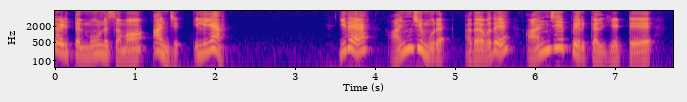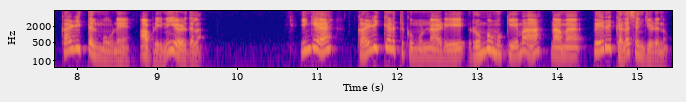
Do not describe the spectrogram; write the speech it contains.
கழித்தல் மூணு சமம் அஞ்சு இல்லையா? இதை அஞ்சு முறை அதாவது அஞ்சு பெருக்கல் எட்டு கழித்தல் மூணு அப்படின்னு எழுதலாம். இங்கே கழிக்கிறதுக்கு முன்னாடி ரொம்ப முக்கியமாக நாம் பெருக்கலை செஞ்சிடணும்.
